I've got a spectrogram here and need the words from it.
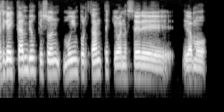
Así que hay cambios que son muy importantes que van a hacer, eh, digamos,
